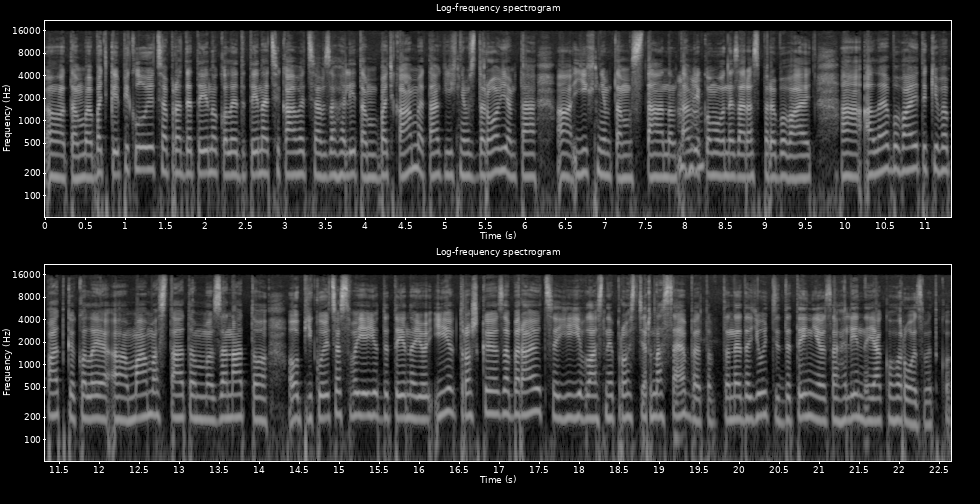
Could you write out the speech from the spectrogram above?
е, там батьки піклуються про дитину, коли дитина цікавиться взагалі там батьками, так, їхнім здоров'ям та їхнім там станом, uh-huh. там, в якому вони зараз перебувають. Але бувають такі випадки, коли мама з татом занадто опікуються своєю дитиною і трошки забираються її власний простір на себе, тобто не дають дитині взагалі ніякого розвитку.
